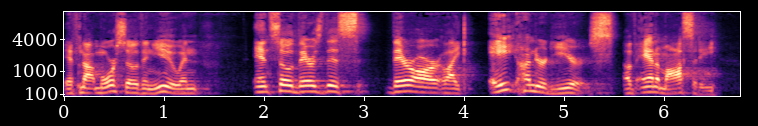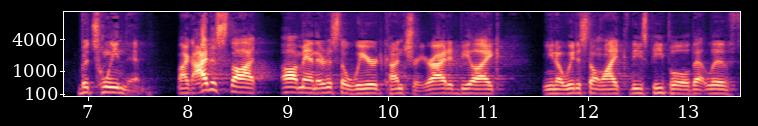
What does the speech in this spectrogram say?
if not more so than you. And, and so there's this, there are like 800 years of animosity between them. Like, I just thought, oh man, they're just a weird country, right? It'd be like, you know, we just don't like these people that live,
